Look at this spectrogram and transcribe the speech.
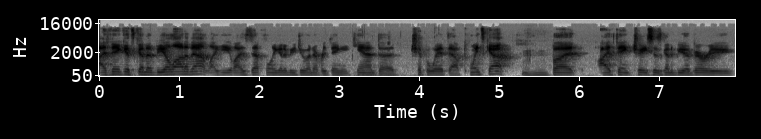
I think it's going to be a lot of that. Like Eli's definitely going to be doing everything he can to chip away at that points gap. Mm-hmm. But I think Chase is going to be a very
